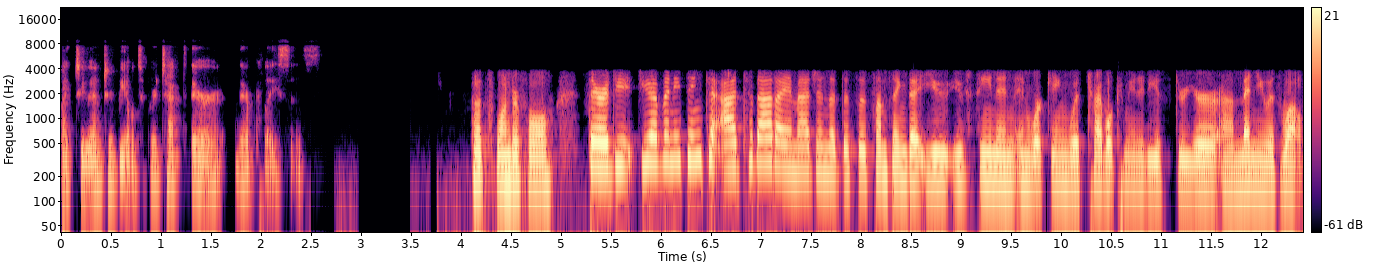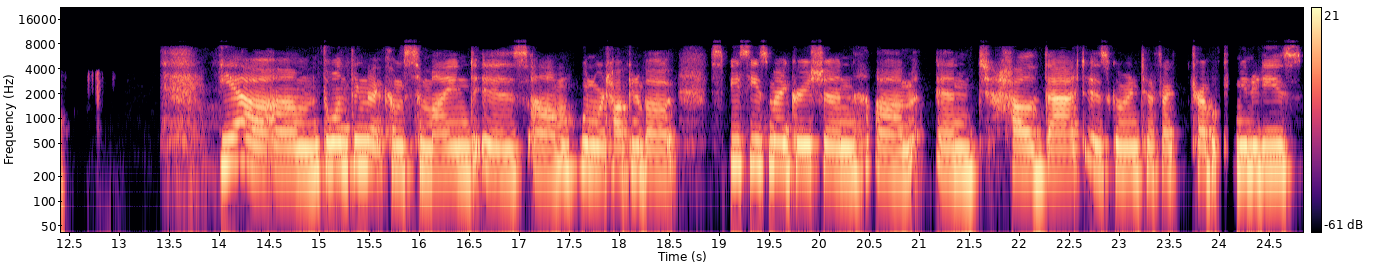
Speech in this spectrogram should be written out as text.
like to and to be able to protect their their places. That's wonderful. Sara, do you, do you have anything to add to that? I imagine that this is something that you, you've seen in, in working with tribal communities through your uh, menu as well. Yeah, um, the one thing that comes to mind is um, when we're talking about species migration um, and how that is going to affect tribal communities,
